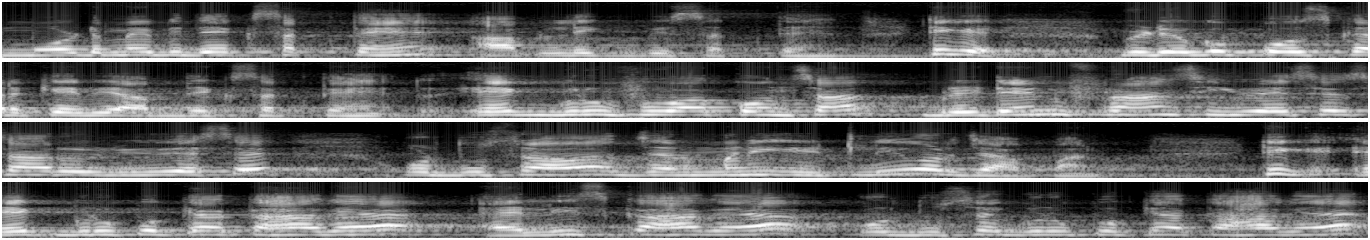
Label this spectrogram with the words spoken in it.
मोड में भी देख सकते हैं, आप लिख भी सकते हैं। ठीक है वीडियो को पोस्ट करके भी आप देख सकते हैं। तो एक ग्रुप हुआ कौन सा? ब्रिटेन फ्रांस यूएसएसआर और यूएसए और दूसरा हुआ जर्मनी इटली और जापान ठीक है, एक ग्रुप को क्या कहा गया? एलिस कहा गया और दूसरे ग्रुप को क्या कहा गया?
